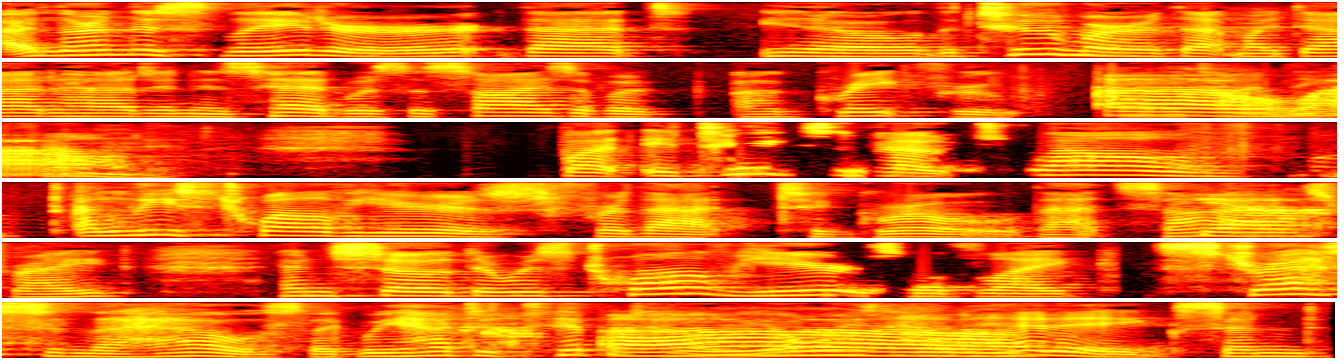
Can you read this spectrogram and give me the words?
I learned this later that you know the tumor that my dad had in his head was the size of a, a grapefruit by the Oh, time they found it. But it takes about twelve, at least twelve years for that to grow that size, Yeah. right? And so there was twelve years of like stress in the house. Like we had to tiptoe. We always had Ah. headaches and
